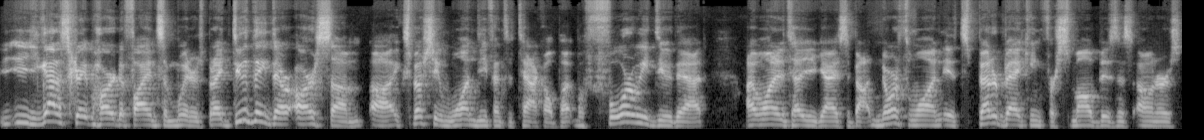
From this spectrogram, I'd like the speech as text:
you got to scrape hard to find some winners, but I do think there are some, uh, especially one defensive tackle. But before we do that, I wanted to tell you guys about North One. It's better banking for small business owners.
